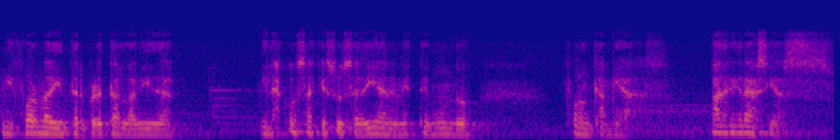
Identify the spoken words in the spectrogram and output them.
mi forma de interpretar la vida y las cosas que sucedían en este mundo fueron cambiadas. Padre, gracias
